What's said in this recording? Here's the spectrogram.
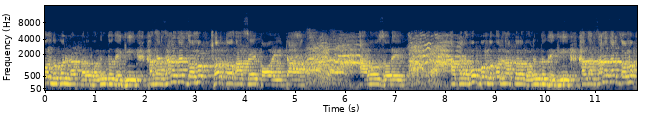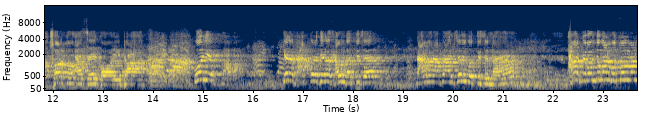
বন্ধ করেন, আপনারা বলেন তো দেখি, খাজার জানাজার জন্য শর্ত আছে কয়টা? আরও জোরে। আপনারা মুখ বন্ধ করেন, আপনারা বলেন তো দেখি, খাজার জানাজার জন্য শর্ত আছে কয়টা? ওরে কেন ভাগ করে দিয়ে না সাউন্ড বাজতেছে তার মানে আপনারা হিসেবেই করতেছেন না? আমার যে বন্ধুগণ মুসলমান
